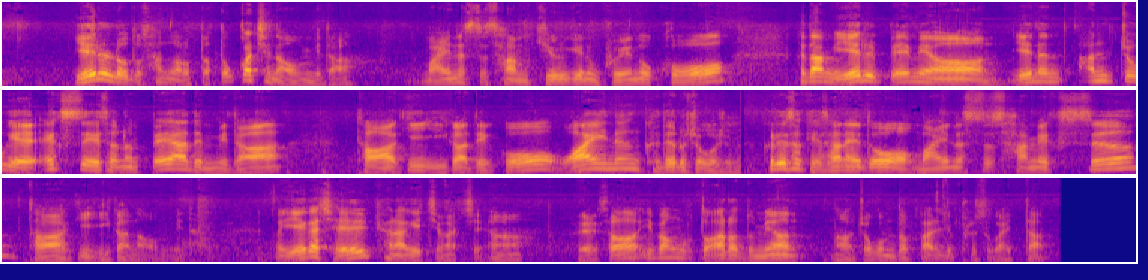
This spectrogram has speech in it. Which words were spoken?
얘를 넣어도 상관없다. 똑같이 나옵니다. 마이너스 3 기울기는 구해놓고 그 다음에 얘를 빼면 얘는 안쪽에 x에서는 빼야 됩니다. 더하기 2가 되고 y는 그대로 적어주면 그래서 계산해도 마이너스 3x 더하기 2가 나옵니다. 얘가 제일 편하겠지 맞지? 어. 그래서 이 방법도 알아두면 어, 조금 더 빨리 풀 수가 있다.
